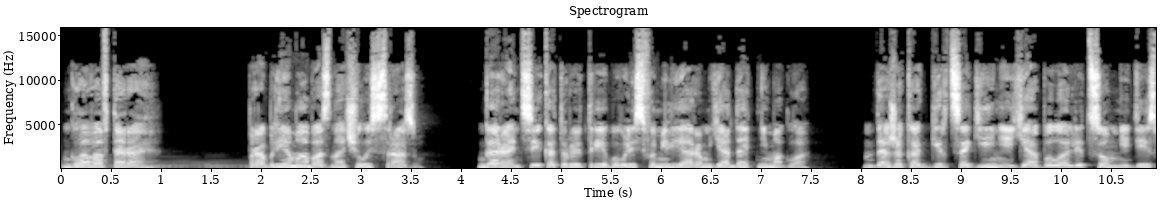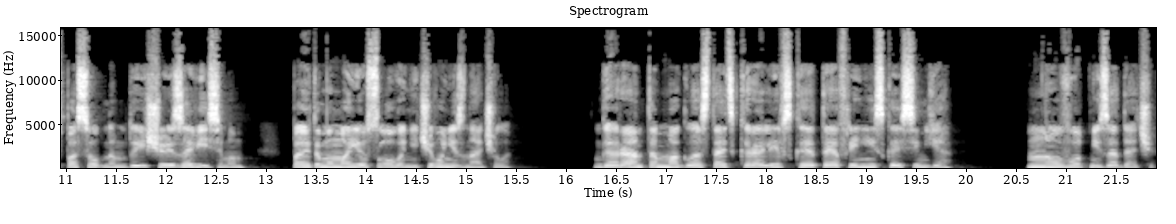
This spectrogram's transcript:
Глава вторая. Проблема обозначилась сразу. Гарантии, которые требовались фамильярам, я дать не могла. Даже как герцогиня я была лицом недееспособным, да еще и зависимым, поэтому мое слово ничего не значило. Гарантом могла стать королевская теофренийская семья. Но вот незадача.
